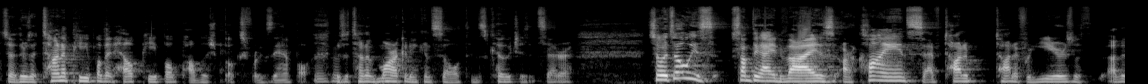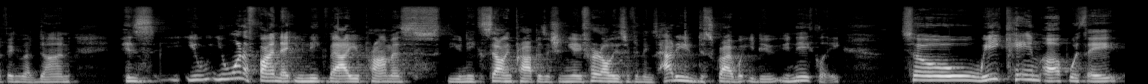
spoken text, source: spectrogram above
So there's a ton of people that help people publish books, for example. Mm-hmm. There's a ton of marketing consultants, coaches, etc. So it's always something I advise our clients. I've taught it, taught it for years with other things I've done. Is you you want to find that unique value promise, the unique selling proposition. You know, you've heard all these different things. How do you describe what you do uniquely? So we came up with a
